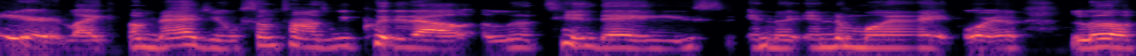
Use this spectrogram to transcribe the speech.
year? Like imagine sometimes we put it out a little 10 days in the in the month or a little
